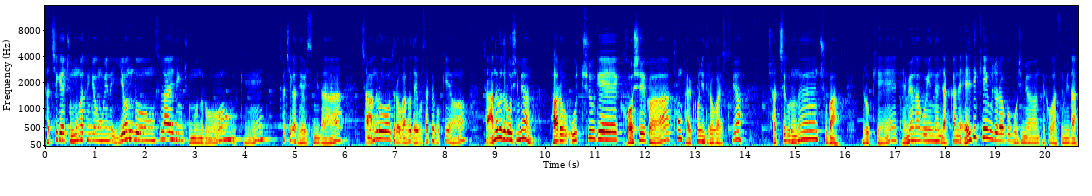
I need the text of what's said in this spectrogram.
좌측에 주문 같은 경우에는 이연동 슬라이딩 주문으로 이렇게 설치가 되어 있습니다. 자, 안으로 들어가서 내부 살펴볼게요. 자, 안으로 들어오시면 바로 우측에 거실과 통 발코니 들어가 있고요. 좌측으로는 주방, 이렇게 대면하고 있는 약간의 LDK 구조라고 보시면 될 것 같습니다.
